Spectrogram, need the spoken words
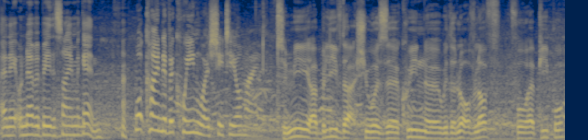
and it will never be the same again. what kind of a queen was she to your mind? To me, I believe that she was a queen uh, with a lot of love for her people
